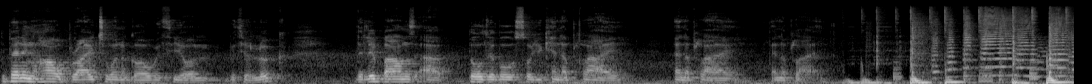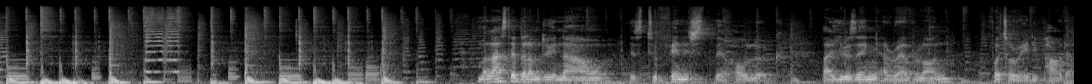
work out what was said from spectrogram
Depending on how bright you want to go with your, with your look, the lip balms are buildable so you can apply and apply and apply. My last step that I'm doing now is to finish the whole look by using a Revlon PhotoReady powder.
